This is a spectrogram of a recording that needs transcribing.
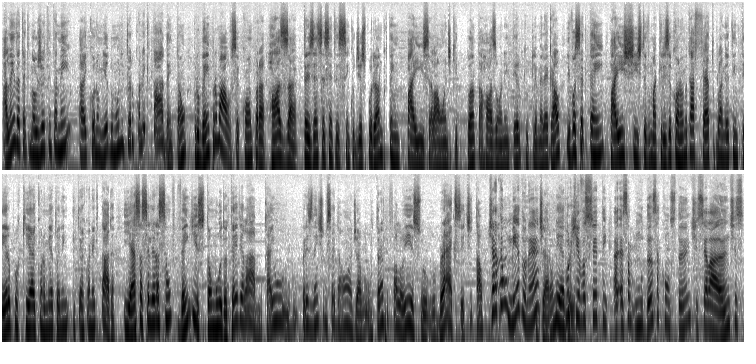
além da tecnologia tem também a economia do mundo inteiro conectada. Então, pro bem e pro mal. Você compra rosa 365 dias por ano, porque tem um país, sei lá onde, que planta rosa o ano inteiro, porque o clima é legal. E você tem país X teve uma crise econômica, afeta o planeta inteiro, porque a economia é toda interconectada. E essa aceleração vem disso. Então muda. Teve lá, caiu o presidente não sei de onde, o Trump falou isso, o Brexit e tal. Gera até um medo, né? Gera um medo. Porque você tem essa mudança constante, sei lá, antes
